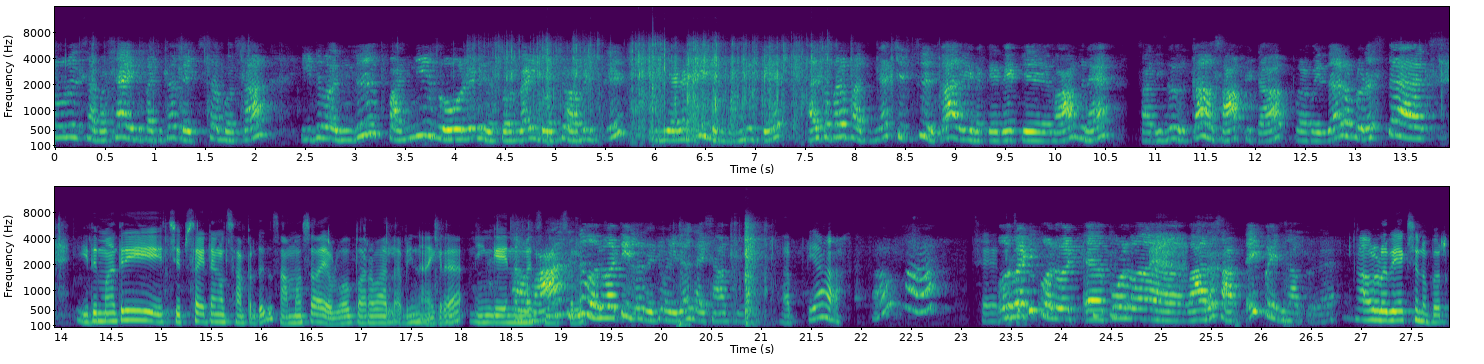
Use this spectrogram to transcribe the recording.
நூடுல்ஸ் சமோசா இது பார்த்தீங்கன்னா வெஜ் சமோசா. இது வந்து பன்னீர் ரோலுன்னு இதை சொன்னால் இது வந்து அவளுக்கு இது எனக்கு இது மம்மிக்கு. அதுக்கப்புறம் பார்த்தீங்கன்னா சிப்ஸ் இருக்கா? அது எனக்கு நேற்று வாங்கினேன் இது மாதிரி சிப்ஸ் ஐட்டங்கள் சாப்பிட்றதுக்கு சமோசா எவ்வளோ பரவாயில்ல அப்படின்னு நினைக்கிறேன். நீங்கள் என்ன மாதிரி ஒரு வாட்டி இல்லை ரெண்டு வாட்டி தான் சாப்பிடுவேன். அப்படியா? சரி ஒரு வாட்டி போன போன வாரம் சாப்பிட்டேன் இப்போ இது அவளோட ரியாக்ஷனை பாரு.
